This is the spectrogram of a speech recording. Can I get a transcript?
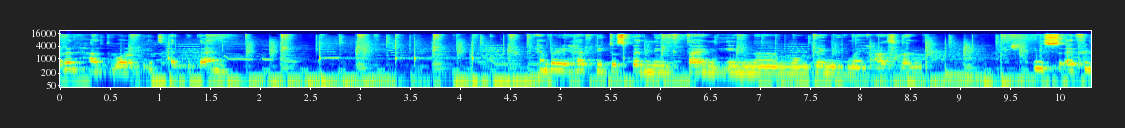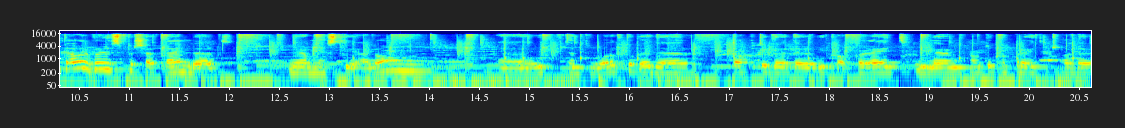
Even hard work, it's happy time. I'm very happy to spending time in uh, with my husband. It's, I think, our very special time that we are mostly alone. Uh, we tend to work together, talk together, we cooperate, we learn how to cooperate each other.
